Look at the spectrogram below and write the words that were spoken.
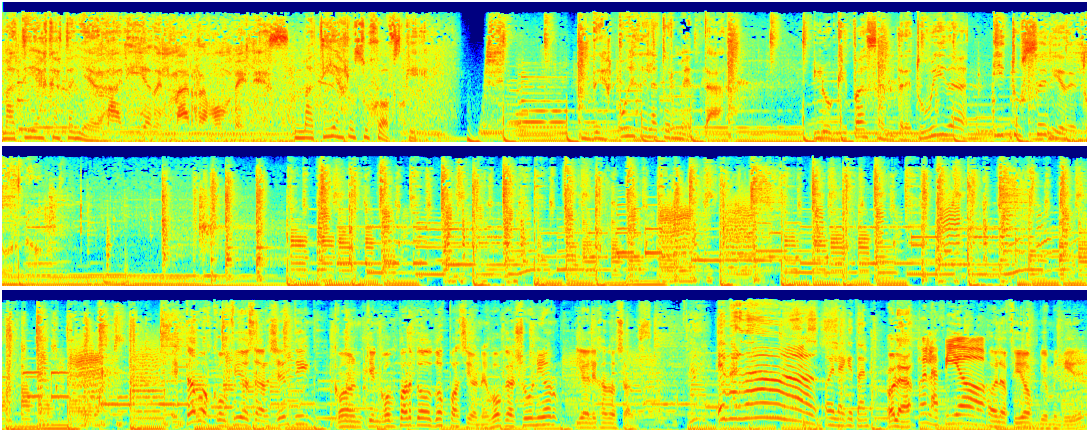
Matías Castañeda. María del Mar Ramón Vélez. Matías Rosuchowski. Después de la tormenta. Lo que pasa entre tu vida y tu serie de turno. Estamos con Fío Sargenti, con quien comparto dos pasiones, Boca Junior y Alejandro Sanz. Hola, ¿qué tal? Hola. Hola, Pío. Hola Fío, bienvenido.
